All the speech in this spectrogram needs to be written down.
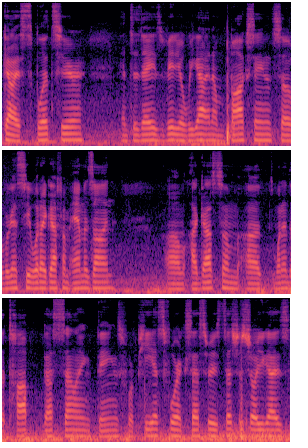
guys, Spllitz here. In today's video we got an unboxing, so we're gonna see what I got from Amazon. Um, I got some, uh, one of the top best-selling things for PS4 accessories. Let's just show you guys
